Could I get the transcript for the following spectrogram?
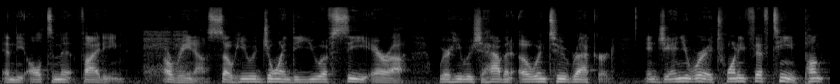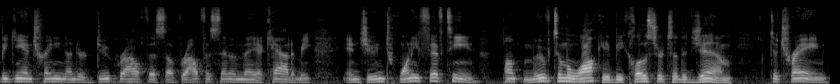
in the Ultimate Fighting arena. So he would join the UFC era, where he would have an 0 2 record. In January 2015, Punk began training under Duke Roufus of Roufus MMA Academy. In June 2015, Punk moved to Milwaukee to be closer to the gym to train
